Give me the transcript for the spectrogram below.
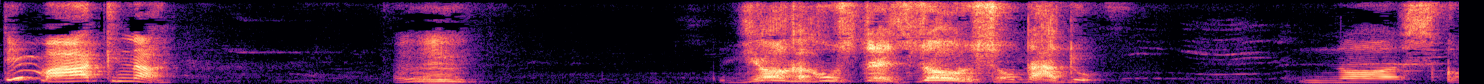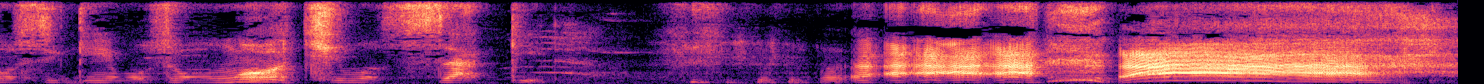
de máquina. Hum. Joga com os tesouros, soldado! Nós conseguimos um ótimo saque. 아, 아, 아, 아, 아! 아!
